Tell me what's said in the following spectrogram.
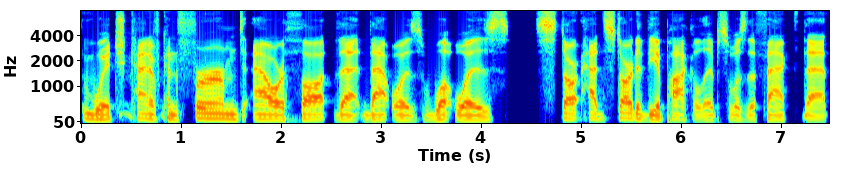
which kind of confirmed our thought that that was what was start had started the apocalypse was the fact that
